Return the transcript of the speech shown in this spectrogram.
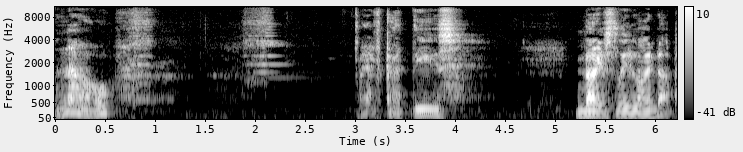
now I've got these nicely lined up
